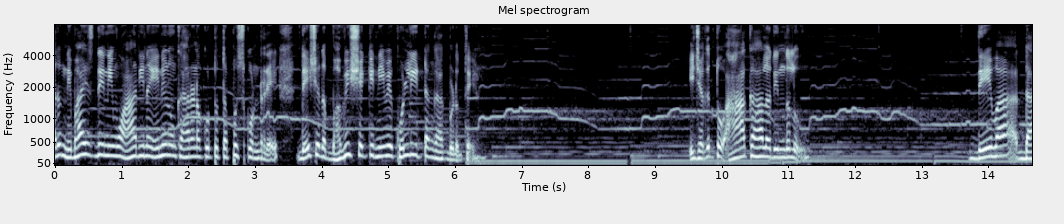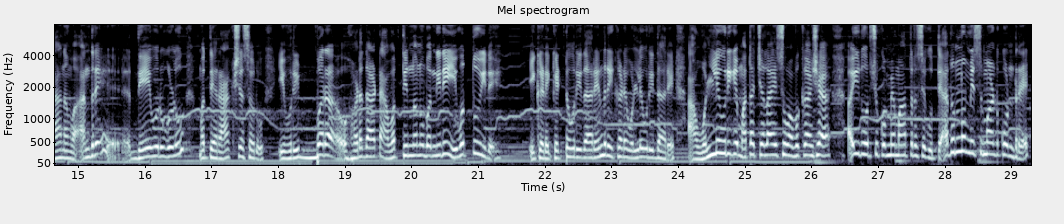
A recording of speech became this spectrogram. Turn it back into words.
ಅದು ನಿಭಾಯಿಸದೆ ನೀವು ಆ ದಿನ ಏನೇನೋ ಕಾರಣ ಕೊಟ್ಟು ತಪ್ಪಿಸ್ಕೊಂಡ್ರೆ ದೇಶದ ಭವಿಷ್ಯಕ್ಕೆ ನೀವೇ ಕೊಳ್ಳಿ ಇಟ್ಟಂಗೆ ಆಗ್ಬಿಡುತ್ತೆ. ಈ ಜಗತ್ತು ಆ ಕಾಲದಿಂದಲೂ ದೇವ, ದಾನವ ಅಂದರೆ ದೇವರುಗಳು ಮತ್ತು ರಾಕ್ಷಸರು, ಇವರಿಬ್ಬರ ಹೊಡೆದಾಟ ಅವತ್ತಿಂದನೂ ಬಂದಿದೆ, ಇವತ್ತೂ ಇದೆ. ಈ ಕಡೆ ಕೆಟ್ಟವರಿದ್ದಾರೆ ಅಂದರೆ ಈ ಕಡೆ ಒಳ್ಳೆಯವರಿದ್ದಾರೆ. ಆ ಒಳ್ಳೆಯವರಿಗೆ ಮತ ಚಲಾಯಿಸುವ ಅವಕಾಶ ಐದು ವರ್ಷಕ್ಕೊಮ್ಮೆ ಮಾತ್ರ ಸಿಗುತ್ತೆ. ಅದನ್ನು ಮಿಸ್ ಮಾಡಿಕೊಂಡ್ರೆ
